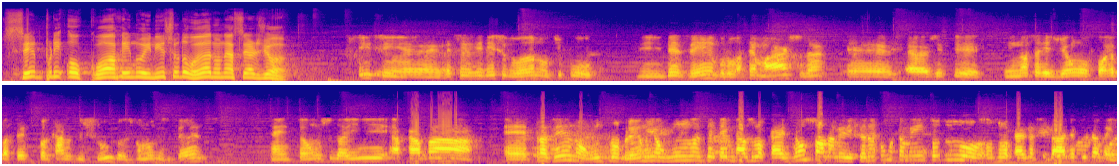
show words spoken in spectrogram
sempre ocorrem no início do ano, né, Sérgio? Sim, sim. É, esse início do ano, tipo, de dezembro até março, né? É, a gente, em nossa região, ocorre bastante pancadas de chuvas, volumes grandes. Né? Então, isso daí acaba é, trazendo algum problema em alguns determinados locais, não só na Americana, como também em todos os locais da cidade aqui também.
